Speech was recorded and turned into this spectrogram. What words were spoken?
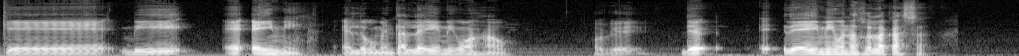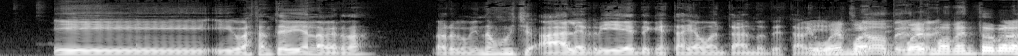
que vi eh, Amy, el documental de Amy Winehouse. Ok. De, de Amy Una Sola Casa. Y, y bastante bien, la verdad. Lo recomiendo mucho. Ah, le ríes de que estás ahí aguantando, te está bien. buen, mo- No, pero- buen pero- momento para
